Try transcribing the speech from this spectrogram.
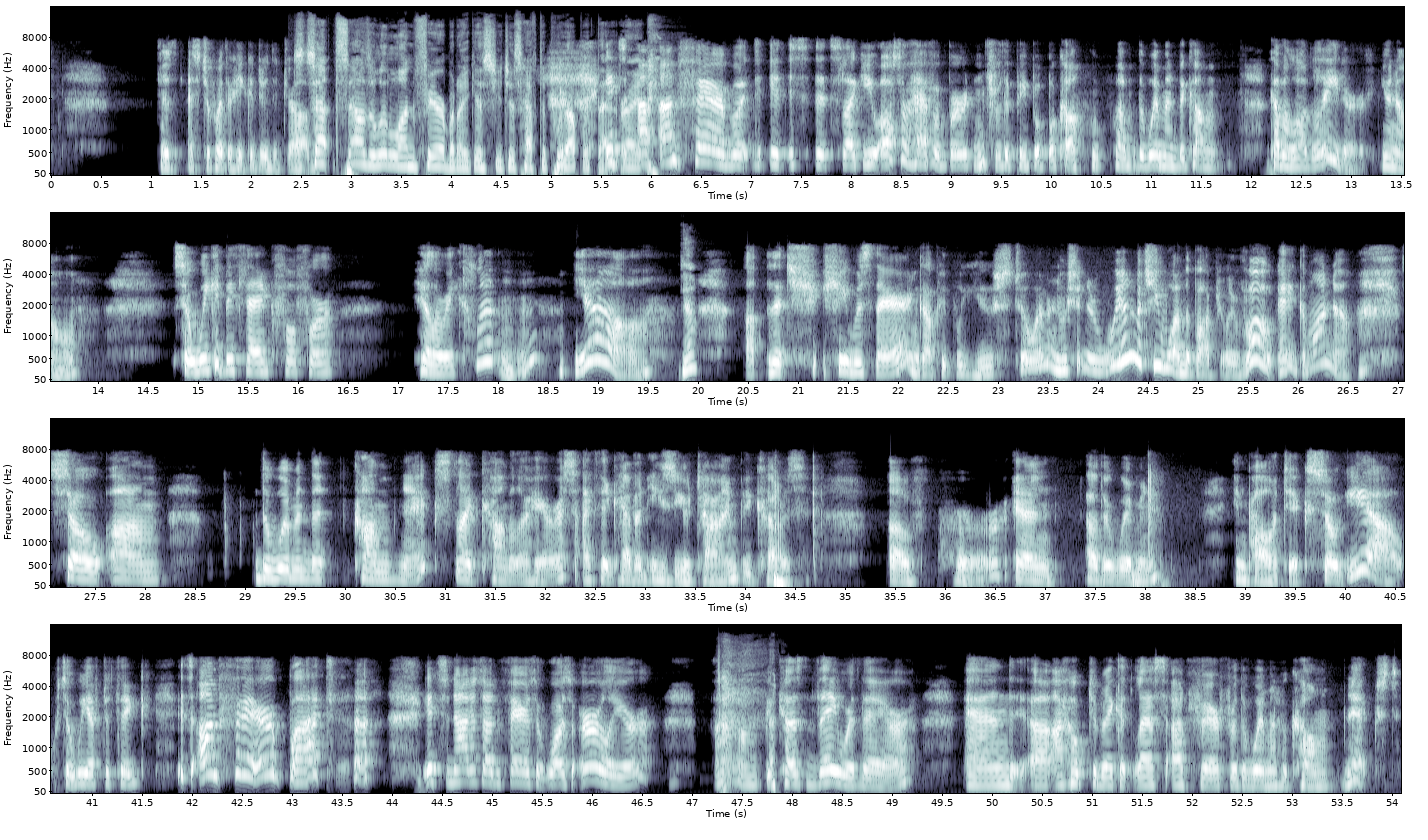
As, as to whether he could do the job. So, sounds a little unfair, but I guess you just have to put up with that, it's right? It's unfair, but it's it's like you also have a burden for the people become the women become come along later, you know. So we could be thankful for Hillary Clinton. Yeah. Yeah. Uh, that she, she, was there and got people used to her. No, she didn't win, but she won the popular vote. Hey, come on now. So um, the women that come next, like Kamala Harris, I think have an easier time because of her and other women in politics. So, yeah, so we have to think it's unfair, but it's not as unfair as it was earlier um, because they were there. And uh, I hope to make it less unfair for the women who come next.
